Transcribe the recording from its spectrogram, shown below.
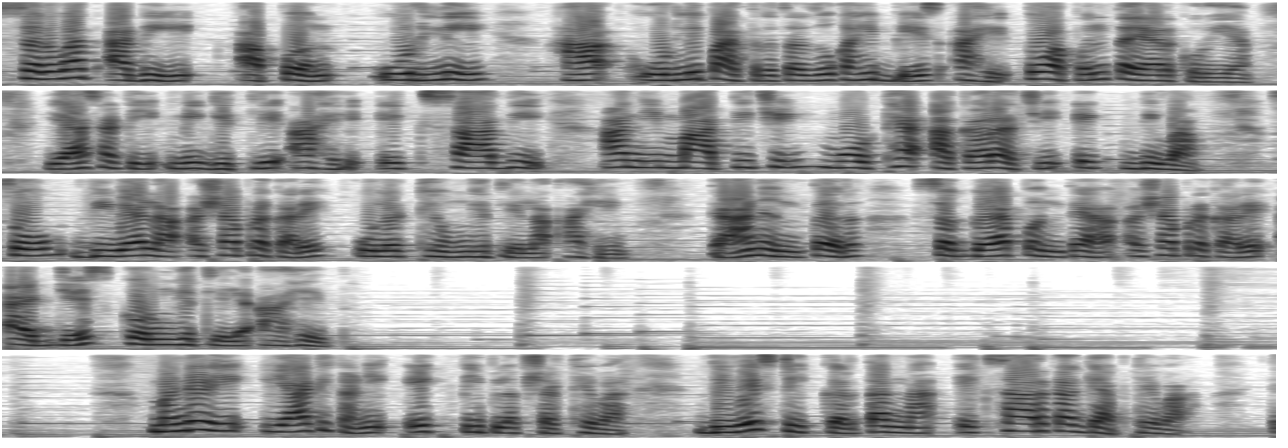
सर्वात आधी आपण उरली हा उरली पात्राचा जो काही बेस आहे तो आपण तयार करूया. यासाठी मी घेतली आहे एक साधी आणि मातीची मोठ्या आकाराची एक दिवा. सो दिव्याला अशा प्रकारे उलट ठेवून घेतलेला आहे. त्यानंतर सगळ्या पंत्या अशा प्रकारे ॲडजस्ट करून घेतलेल्या आहेत. मंडळी या ठिकाणी एक टीप लक्षात ठेवा. दिवे स्टिक करताना एकसारखा गॅप ठेवा.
